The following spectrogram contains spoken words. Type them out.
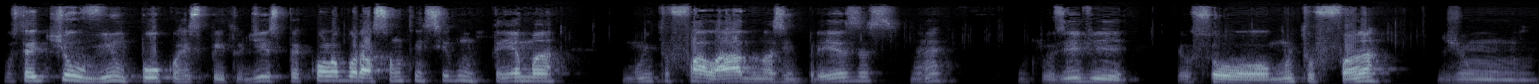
gostaria de te ouvir um pouco a respeito disso, porque colaboração tem sido um tema muito falado nas empresas, né? Inclusive, eu sou muito fã de um,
